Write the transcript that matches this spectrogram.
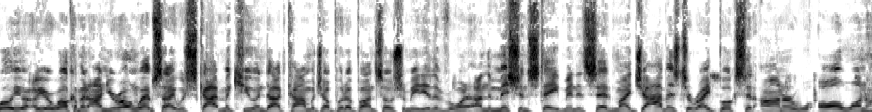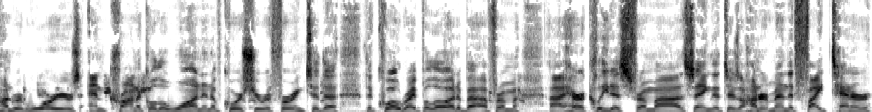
Well, you're, you're welcome. And on your own website, which scottmcEwen.com, which I'll put up on social media, the, on the mission statement, it said, My job is to write books that honor all 100 warriors and chronicle the one. And of course, you're referring to the, the quote right below it about from uh, Heraclitus from uh, saying that there's 100 men that fight, 10 or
